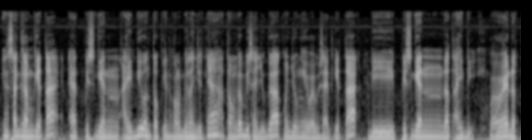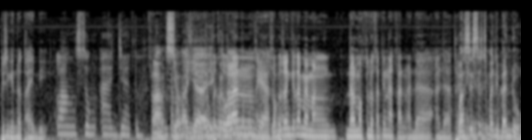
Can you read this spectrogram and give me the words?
Instagram kita @peacegenid untuk info lebih lanjutnya atau enggak bisa juga kunjungi website kita di peacegen.id, www.peacegen.id. Langsung aja tuh. Langsung teman-teman. aja ikutan kebetulan teman ya kebetulan kita memang dalam waktu dekat ini akan ada ada training Basisnya gitu, cuma gitu. di Bandung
